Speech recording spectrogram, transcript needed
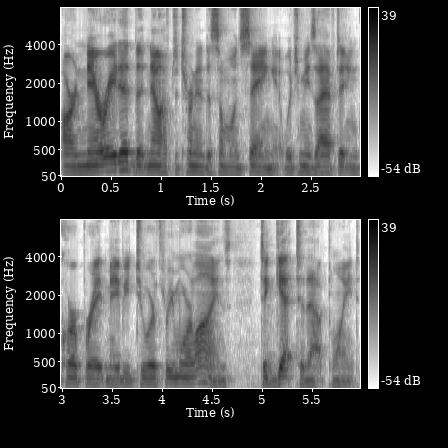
are narrated that now have to turn into someone saying it which means i have to incorporate maybe two or three more lines to get to that point.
